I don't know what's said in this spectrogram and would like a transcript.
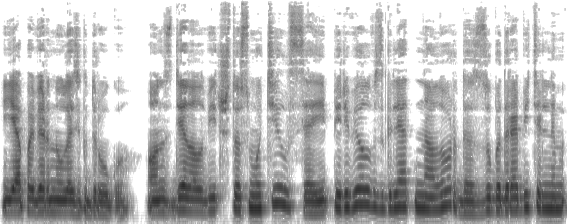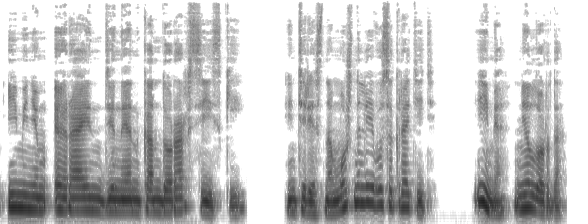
Я повернулась к другу. Он сделал вид, что смутился, и перевел взгляд на лорда с зубодробительным именем Эрайн Динен Кондор Арсийский. Интересно, можно ли его сократить? Имя, не лорда.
